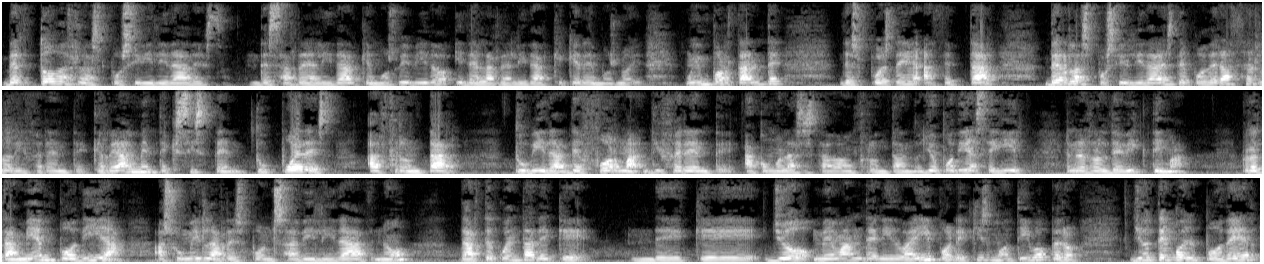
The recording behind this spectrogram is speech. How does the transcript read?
ver todas las posibilidades de esa realidad que hemos vivido y de la realidad que queremos. ¿no? Muy importante, después de aceptar, ver las posibilidades de poder hacerlo diferente, que realmente existen. Tú puedes afrontar tu vida de forma diferente a como la has estado afrontando. Yo podía seguir en el rol de víctima, pero también podía asumir la responsabilidad, ¿no? Darte cuenta de que, de que yo me he mantenido ahí por X motivo, pero yo tengo el poder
